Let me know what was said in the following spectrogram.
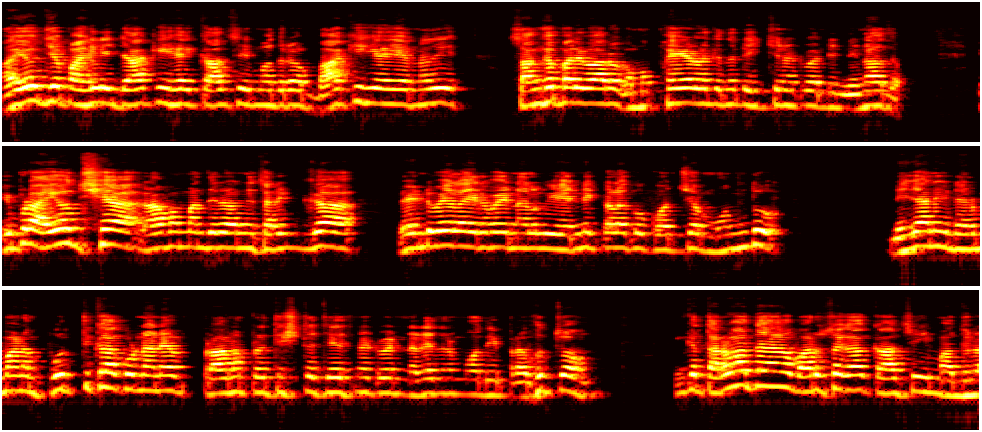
అయోధ్య పహిలి జాకీ హై కాశీ మధుర బాకీ హై అన్నది సంఘ పరివారం ఒక ముప్పై ఏళ్ళ కిందట ఇచ్చినటువంటి నినాదం. ఇప్పుడు అయోధ్య రామ మందిరాన్ని సరిగ్గా రెండు వేల ఇరవై నాలుగు ఎన్నికలకు కొంచెం ముందు నిజానికి నిర్మాణం పూర్తి కాకుండానే ప్రాణప్రతిష్ఠ చేసినటువంటి నరేంద్ర మోదీ ప్రభుత్వం ఇంకా తర్వాత వరుసగా కాశీ మధుర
